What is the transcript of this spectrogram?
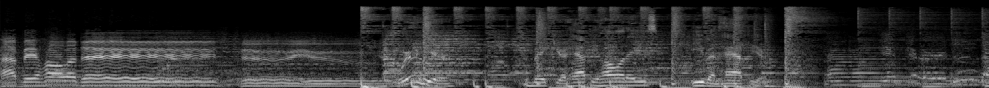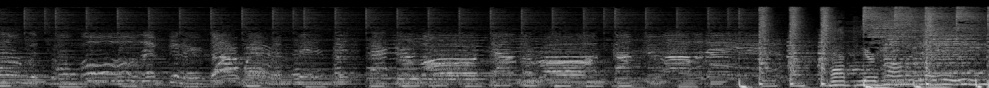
Happy holidays to you. We're here to make your happy holidays even happier. Happier holidays.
